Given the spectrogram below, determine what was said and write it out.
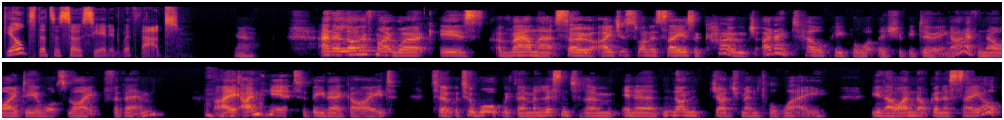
guilt that's associated with that. Yeah. And a lot of my work is around that. So I just want to say, as a coach, I don't tell people what they should be doing. I have no idea what's right for them. Mm-hmm. I, I'm here to be their guide, to, to walk with them and listen to them in a non judgmental way. You know, I'm not going to say, oh,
